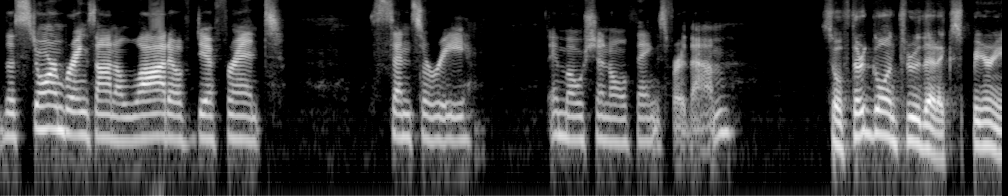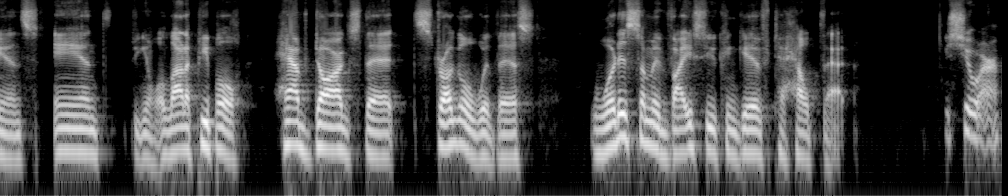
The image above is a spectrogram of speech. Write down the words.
The storm brings on a lot of different sensory emotional things for them. So if they're going through that experience and you know a lot of people have dogs that struggle with this, what is some advice you can give to help that? Sure.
